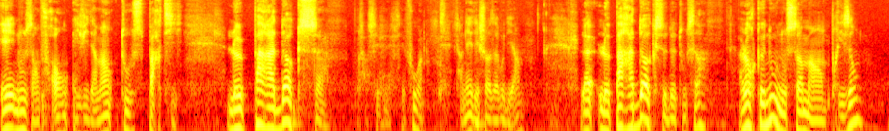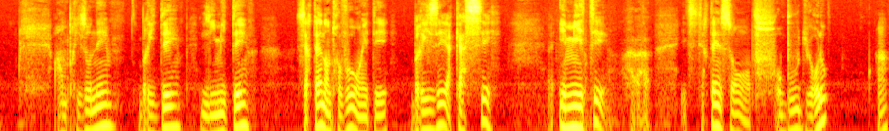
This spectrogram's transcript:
et nous en ferons évidemment tous partie. Le paradoxe, c'est fou, hein. j'en ai des choses à vous dire. Le, paradoxe de tout ça, alors que nous, nous sommes en prison, emprisonnés, bridés, limités, certains d'entre vous ont été brisés, cassés, émiettés. Et certains sont au bout du rouleau. Hein.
